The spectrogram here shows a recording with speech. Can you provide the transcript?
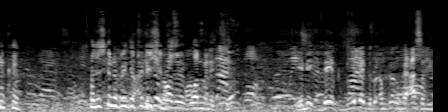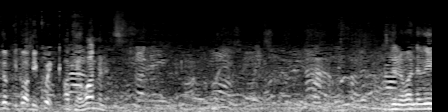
Okay. I'm just going to bring the tradition. Brother, one minute, yeah? You be- be- you be- I'm going to ask you, you got to be quick. Okay, one minute. He's gonna run to me.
